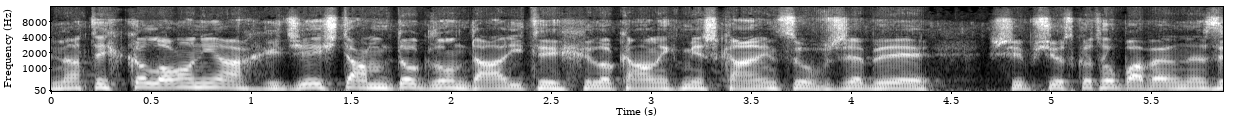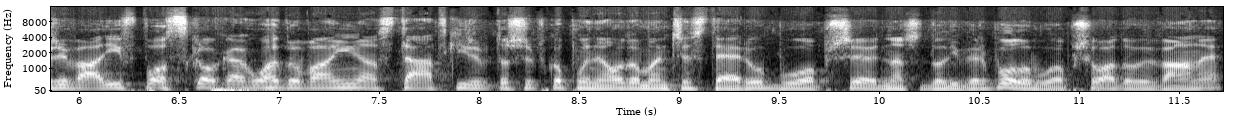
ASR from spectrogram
na tych koloniach gdzieś tam doglądali tych lokalnych mieszkańców, żeby szybciutko tą bawełnę zrywali w podskokach, ładowali na statki, żeby to szybko płynęło do Manchesteru, było przy, znaczy do Liverpoolu było przeładowywane.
